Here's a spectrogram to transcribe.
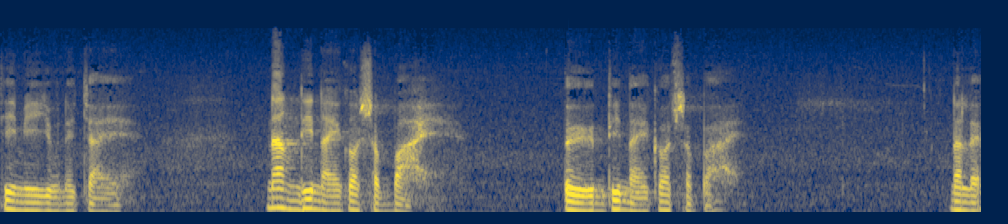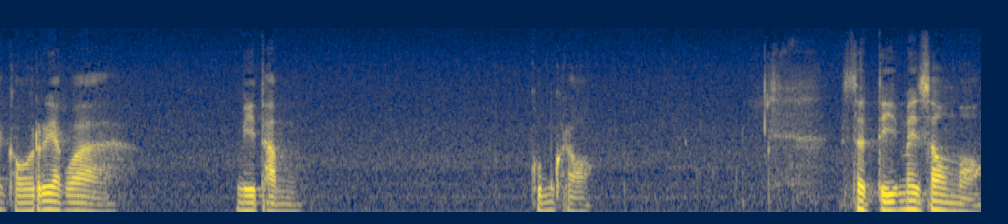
ที่มีอยู่ในใจ นั่งที่ไหนก็สบาย ตื่นที่ไหนก็สบาย นั่นแหละเขาเรียกว่า มีธรรม คุ้มครอง สติไม่เศร้าหมอง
